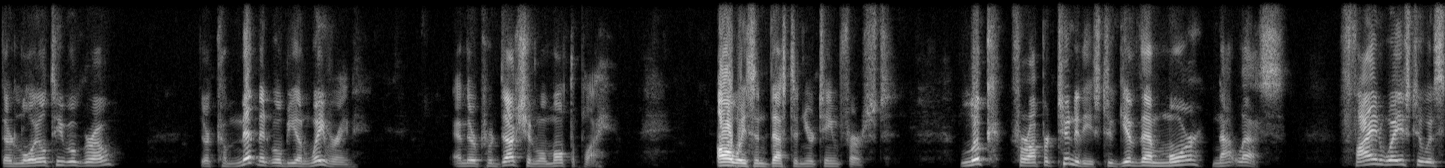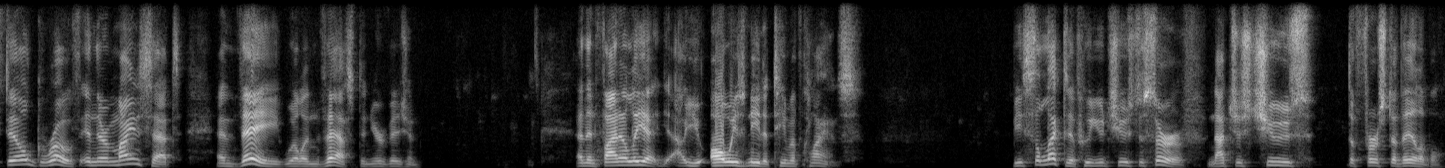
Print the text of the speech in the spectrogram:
Their loyalty will grow, their commitment will be unwavering, and their production will multiply. Always invest in your team first. Look for opportunities to give them more, not less. Find ways to instill growth in their mindset, and they will invest in your vision. And then finally, uh, you always need a team of clients. Be selective who you choose to serve, not just choose the first available.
